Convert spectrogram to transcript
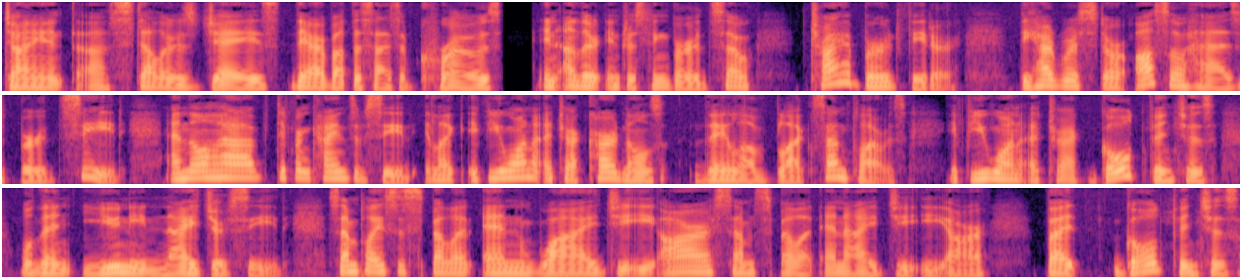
giant uh, Steller's jays. They're about the size of crows and other interesting birds. So try a bird feeder. The hardware store also has bird seed, and they'll have different kinds of seed. Like if you want to attract cardinals, they love black sunflowers. If you want to attract goldfinches, well, then you need Niger seed. Some places spell it N Y G E R, some spell it N I G E R. But goldfinches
